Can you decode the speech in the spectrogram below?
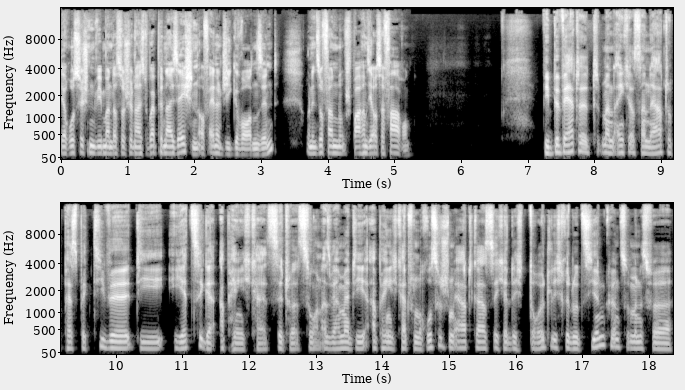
der russischen, wie man das so schön heißt, Weaponization of Energy geworden sind. Und insofern sprachen sie aus Erfahrung. Wie bewertet man eigentlich aus der NATO-Perspektive die jetzige Abhängigkeitssituation? Also wir haben ja die Abhängigkeit von russischem Erdgas sicherlich deutlich reduzieren können, zumindest für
